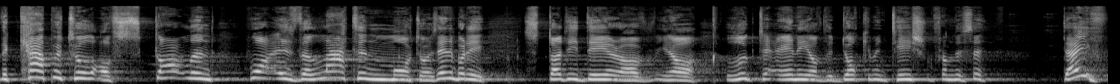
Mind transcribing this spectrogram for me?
The capital of Scotland. What is the Latin motto? Has anybody studied there or, you know, looked at any of the documentation from city? Dave?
